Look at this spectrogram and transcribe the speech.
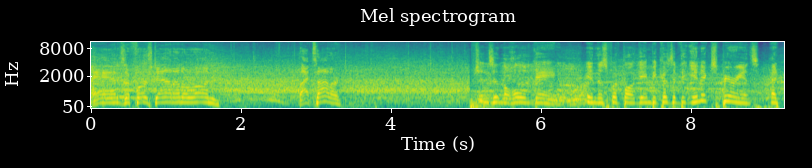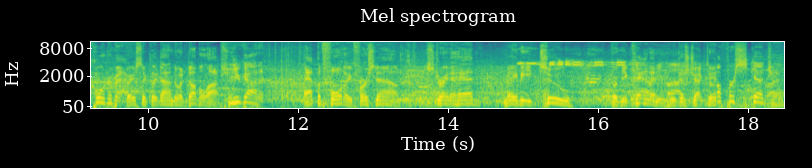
And it's a first down on a run by Tyler. Options in the whole game in this football game because of the inexperience at quarterback. Basically down to a double option. You got it. At the 40, first down. Straight ahead, maybe two for Buchanan, who just checked in. Tougher schedule. Right.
